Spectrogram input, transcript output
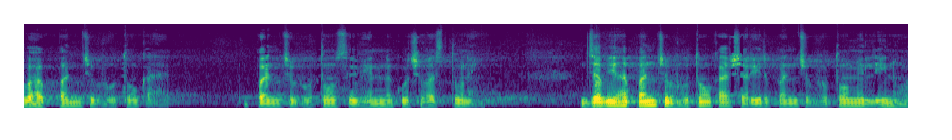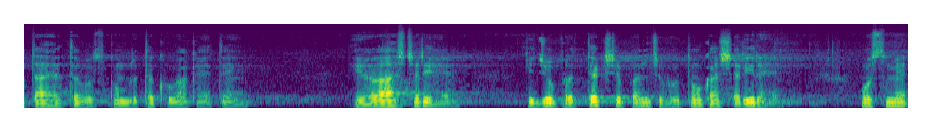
वह पंचभूतों का है। पंचभूतों से भिन्न कुछ वस्तु नहीं। जब यह पंचभूतों का शरीर पंचभूतों में लीन होता है, तब उसको मृतक हुआ कहते हैं। यह आश्चर्य है कि जो प्रत्यक्ष पंचभूतों का शरीर है, उसमें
